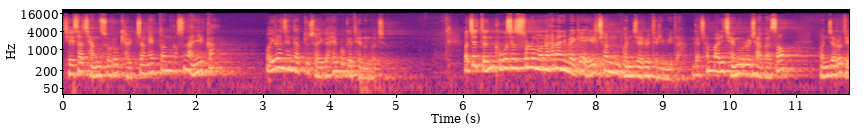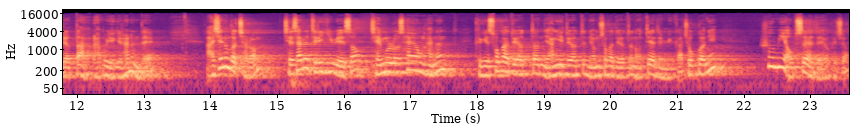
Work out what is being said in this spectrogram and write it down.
제사 장소로 결정했던 것은 아닐까? 뭐 이런 생각도 저희가 해보게 되는 거죠. 어쨌든 그곳에서 솔로몬은 하나님에게 일천 번제를 드립니다. 그러니까 천 마리 재물을 잡아서 번제로 드렸다라고 얘기를 하는데 아시는 것처럼 제사를 드리기 위해서 재물로 사용하는 그게 소가 되었던 양이 되었던 염소가 되었던 어때야 됩니까? 조건이 흠이 없어야 돼요. 그죠?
